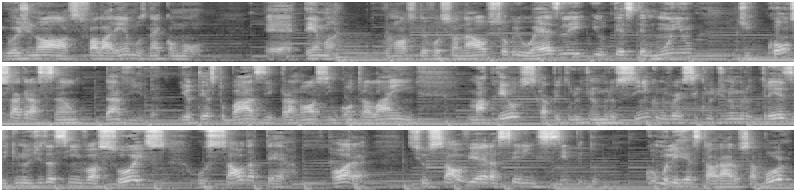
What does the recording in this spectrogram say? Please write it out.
E hoje nós falaremos, né, como é, tema para o nosso devocional, sobre Wesley e o testemunho de consagração da vida. E o texto base para nós se encontra lá em Mateus, capítulo de número 5, no versículo de número 13, que nos diz assim: Vós sois o sal da terra. Ora, se o sal vier a ser insípido, como lhe restaurar o sabor?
